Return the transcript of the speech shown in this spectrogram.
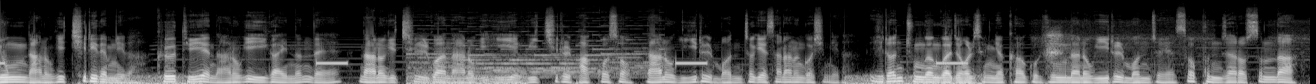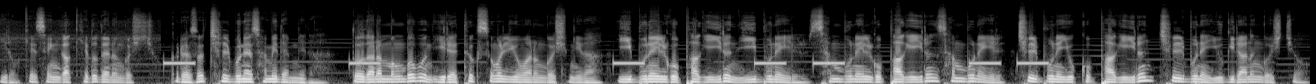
6 나누기 7이 됩니다. 그 뒤에 나누기 2가 있는데 나누기 7과 나누기 2의 위치를 바꿔서 나누기 2를 먼저 계산하는 것입니다. 이런 중간 과정을 생략하고 6 나누기 2를 먼저 해서 분자로 쓴다 이렇게 생각해도 되는 것이죠. 그래서 7분의 3이 됩니다. 또 다른 방법은 1의 특성을 이용하는 것입니다. 2분의 1 곱하기 1은 2분의 1, 3분의 1 곱하기 1은 3분의 1, 7분의 6 곱하기 1은 7분의 6이라는 것이죠.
